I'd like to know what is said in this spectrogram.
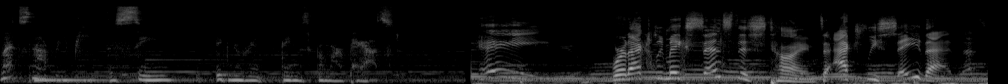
Let's not repeat the same ignorant things from our past. Hey, where it actually makes sense this time to actually say that. That's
